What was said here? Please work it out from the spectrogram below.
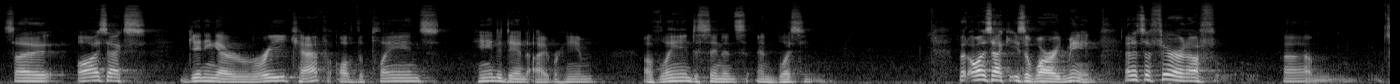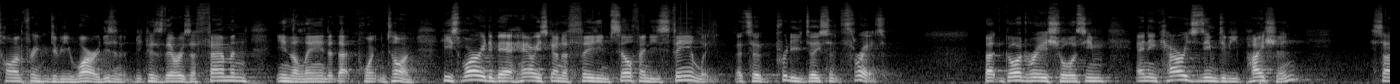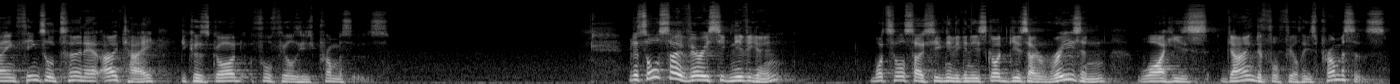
So Isaac's getting a recap of the plans handed down to Abraham of land, descendants, and blessing. But Isaac is a worried man, and it's a fair enough um, time for him to be worried, isn't it? Because there is a famine in the land at that point in time. He's worried about how he's going to feed himself and his family. That's a pretty decent threat. But God reassures him and encourages him to be patient, saying things will turn out okay because God fulfills his promises. But it's also very significant. What's also significant is God gives a reason why he's going to fulfill his promises.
